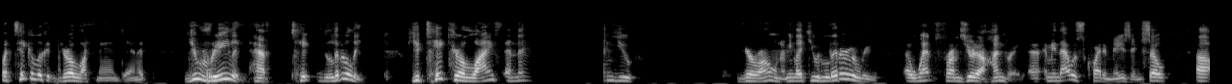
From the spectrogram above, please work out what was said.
but take a look at your life man damn it. You really have take literally you take your life and then you your own. I mean like you literally uh, went from zero to 100 i mean that was quite amazing. So uh,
